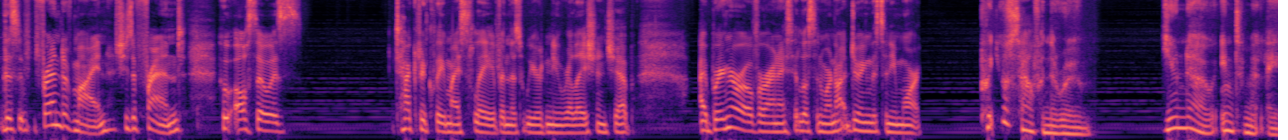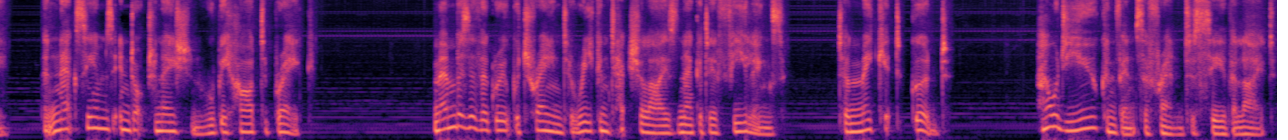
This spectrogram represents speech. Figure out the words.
This friend of mine, she's a friend who also is technically my slave in this weird new relationship. I bring her over and I say, listen, we're not doing this anymore. Put yourself in the room. You know intimately that NXIVM's indoctrination will be hard to break. Members of the group were trained to recontextualize negative feelings, to make it good. How would you convince a friend to see the light?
